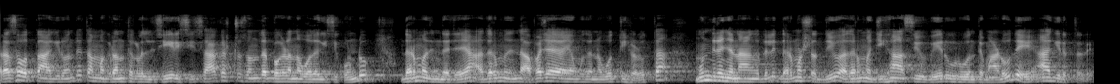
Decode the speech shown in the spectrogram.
ರಸವತ್ತಾಗಿರುವಂತೆ ತಮ್ಮ ಗ್ರಂಥಗಳಲ್ಲಿ ಸೇರಿಸಿ ಸಾಕಷ್ಟು ಸಂದರ್ಭಗಳನ್ನು ಒದಗಿಸಿಕೊಂಡು ಧರ್ಮದಿಂದ ಜಯ, ಅಧರ್ಮದಿಂದ ಅಪಜಯ ಎಂಬುದನ್ನು ಒತ್ತಿ ಹೇಳುತ್ತಾ ಮುಂದಿನ ಜನಾಂಗದಲ್ಲಿ ಧರ್ಮಶ್ರದ್ಧೆಯು ಅಧರ್ಮ ಜಿಹಾಸಿಯು ಬೇರೂರುವಂತೆ ಮಾಡುವುದೇ ಆಗಿರುತ್ತದೆ.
